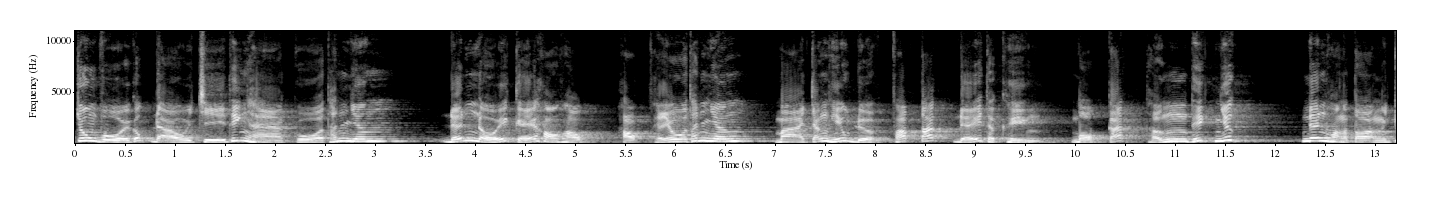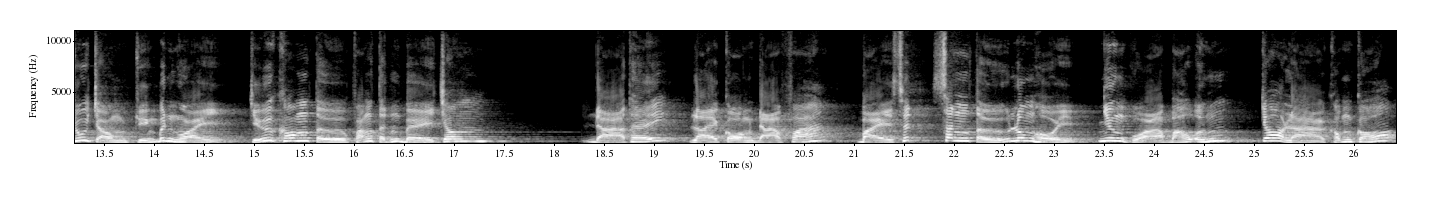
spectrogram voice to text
Chung vùi gốc đạo trì thiên hạ của thánh nhân. Đến nỗi kẻ họ học Học theo thánh nhân, Mà chẳng hiểu được pháp tắc để thực hiện Một cách thận thiết nhất. Nên hoàn toàn chú trọng chuyện bên ngoài, Chứ không tự phản tỉnh bề trong. Đã thế, lại còn đã phá, Bài xích sanh tử luân hồi, Nhưng quả báo ứng, Cho là không có.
